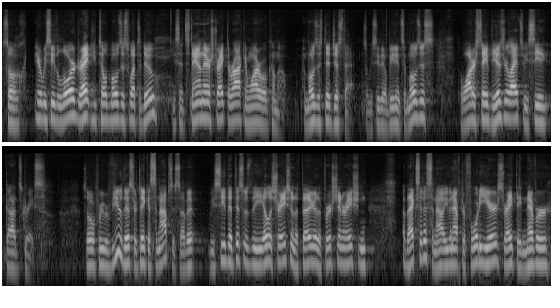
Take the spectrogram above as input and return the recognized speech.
So here we see the Lord, right? He told Moses what to do. He said, Stand there, strike the rock, and water will come out. And Moses did just that. So we see the obedience of Moses. The water saved the Israelites. We see God's grace. So if we review this or take a synopsis of it, we see that this was the illustration of the failure of the first generation of Exodus. And now, even after 40 years, right, they never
